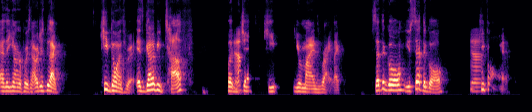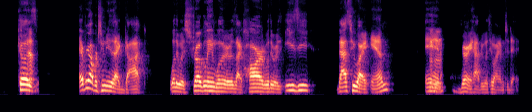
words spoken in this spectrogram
as a younger person. I would just be like, keep going through it. It's gonna be tough, but Yeah. just keep your mind right. Like, set the goal. You set the goal. Yeah. Keep on it. Because every opportunity that I got, whether it was struggling, whether it was like hard, whether it was easy, that's who I am, and mm-hmm. I'm very happy with who I am today.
